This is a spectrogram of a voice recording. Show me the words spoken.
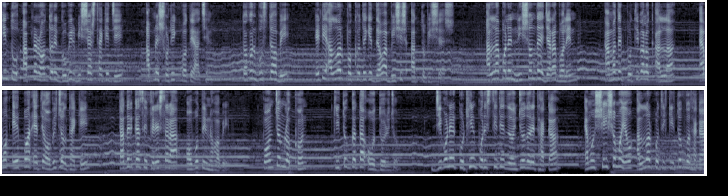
কিন্তু আপনার অন্তরে গভীর বিশ্বাস থাকে যে আপনি সঠিক পথে আছেন। তখন বুঝতে হবে, এটি আল্লাহর পক্ষ থেকে দেওয়া বিশেষ আত্মবিশ্বাস। আল্লাহ বলেন, নিঃসন্দেহে যারা বলেন, আমাদের প্রতিপালক আল্লাহ এবং এরপর এতে অবিচল থাকে, তাদের কাছে ফেরেশতারা অবতীর্ণ হবে। পঞ্চম লক্ষণ, কৃতজ্ঞতা ও ধৈর্য। জীবনের কঠিন পরিস্থিতিতে ধৈর্য ধরে থাকা এমন সেই সময়েও আল্লাহর প্রতি কৃতজ্ঞ থাকা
